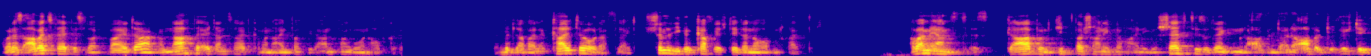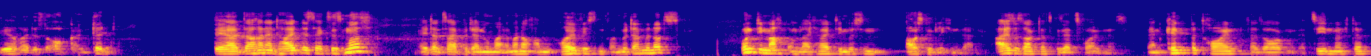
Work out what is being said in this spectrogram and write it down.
Aber das Arbeitsverhältnis läuft weiter und nach der Elternzeit kann man einfach wieder anfangen, wo man aufgehört hat. Der mittlerweile kalte oder vielleicht schimmelige Kaffee steht dann noch auf dem Schreibtisch. Aber im Ernst, es gab und gibt wahrscheinlich noch einige Chefs, die so denken, na, wenn deine Arbeit die richtige wäre, hättest du auch kein Kind. Der darin enthaltene Sexismus, Elternzeit wird ja nun mal immer noch am häufigsten von Müttern benutzt, und die Machtungleichheit, die müssen ausgeglichen werden. Also sagt das Gesetz folgendes. Wer ein Kind betreuen, versorgen und erziehen möchte,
